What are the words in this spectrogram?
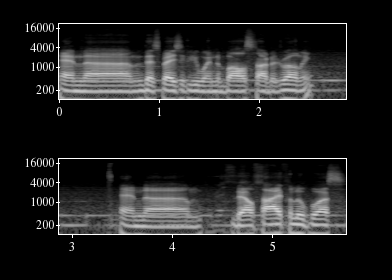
And um, that's basically when the ball started rolling. And um, Delft Hyperloop was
